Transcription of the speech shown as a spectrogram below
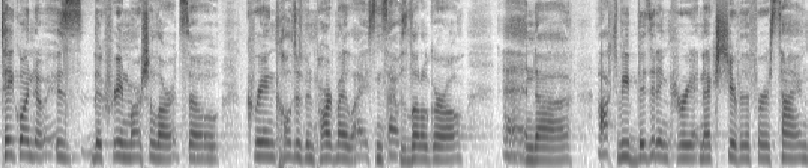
taekwondo is the Korean martial art, so Korean culture has been part of my life since I was a little girl. And uh, I'll actually be visiting Korea next year for the first time.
